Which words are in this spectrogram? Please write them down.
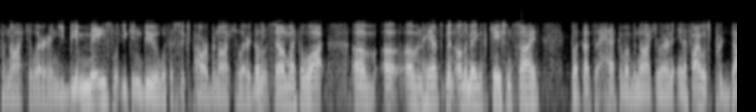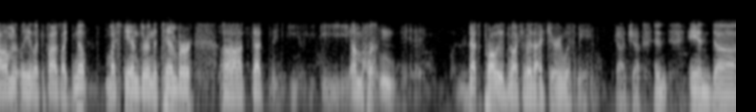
binocular, and you'd be amazed what you can do with a six-power binocular. It doesn't sound like a lot of uh, of enhancement on the magnification side, but that's a heck of a binocular. And, and if I was predominantly like, if I was like, nope, my stands are in the timber, uh, that I'm hunting. That's probably the binocular that I'd carry with me. Gotcha. And and uh,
